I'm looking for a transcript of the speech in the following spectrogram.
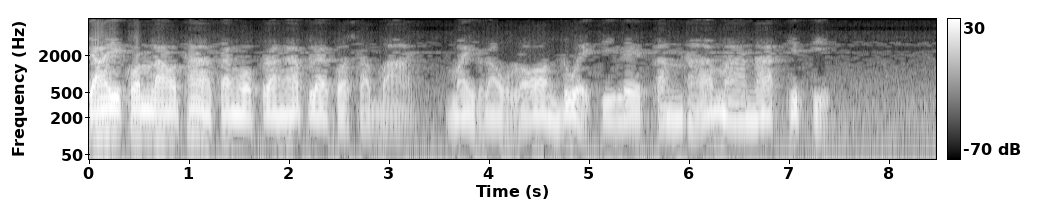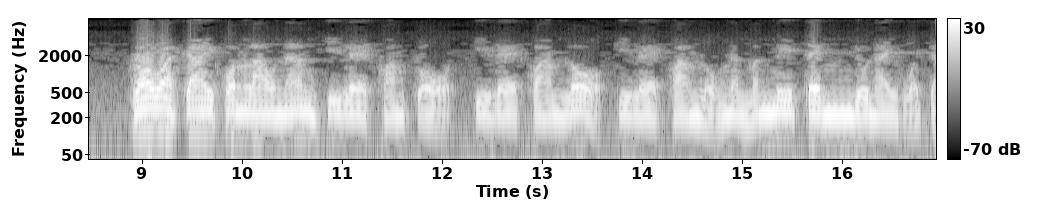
ใจคนเราถ้าสงบระงับแล้วก็สบาย ไม่เล่าร้อนด้วยกิเลสตัณหามานะทิฏฐิเพราะว่าใจคนเรานั้นกิเลสความโกรธกิเลสความโลภกิเลสความหลงนั่นมันมีเต็มอยู่ในหัวใจ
